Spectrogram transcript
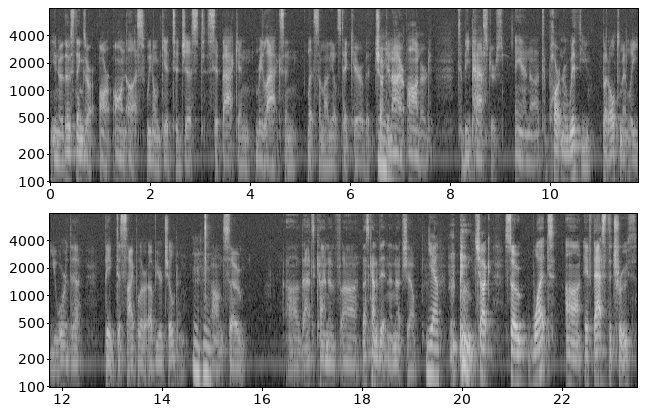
you know those things are, are on us. We don't get to just sit back and relax and let somebody else take care of it chuck mm-hmm. and i are honored to be pastors and uh, to partner with you, but ultimately you're the big discipler of your children. Mm-hmm. Um, so uh, that's kind of uh, that's kind of it in a nutshell. Yeah, Chuck. So what uh, if that's the truth?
